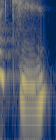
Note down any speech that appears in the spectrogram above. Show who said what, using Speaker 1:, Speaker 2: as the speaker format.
Speaker 1: Mikey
